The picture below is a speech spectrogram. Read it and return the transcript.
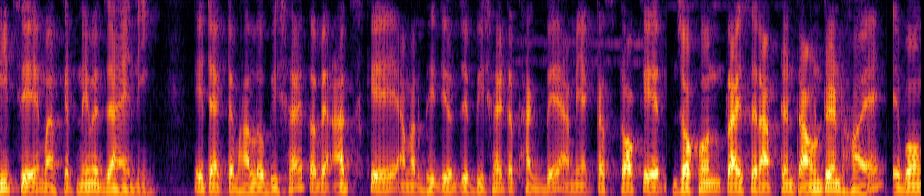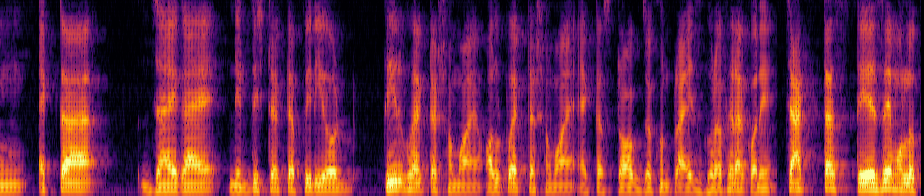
নিচে মার্কেট নেমে যায়নি। এটা একটা ভালো বিষয়। তবে আজকে আমার ভিডিওর যে বিষয়টা থাকবে, আমি একটা স্টকের যখন প্রাইসের আপ ট্রেন্ড ডাউন হয় এবং একটা জায়গায় নির্দিষ্ট একটা পিরিয়ড দীর্ঘ একটা সময়, অল্প একটা সময় একটা স্টক যখন প্রাইস ঘোরাফেরা করে, চারটা স্টেজে মূলত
